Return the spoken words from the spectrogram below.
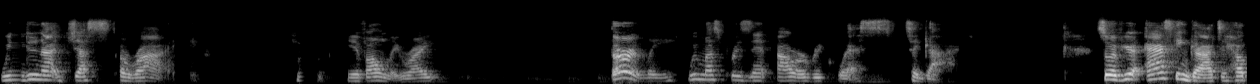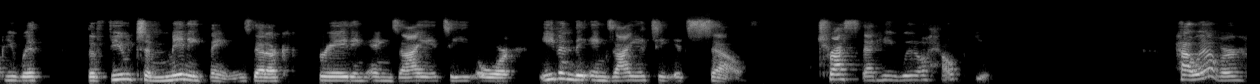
We do not just arrive, if only, right? Thirdly, we must present our requests to God. So if you're asking God to help you with the few to many things that are creating anxiety or even the anxiety itself. Trust that He will help you. However,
